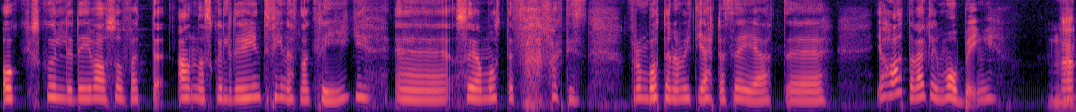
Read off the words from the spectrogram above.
Och skulle det vara så för att annars skulle det ju inte finnas några krig. Så jag måste fa- faktiskt från botten av mitt hjärta säga att jag hatar verkligen mobbing. Mm.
